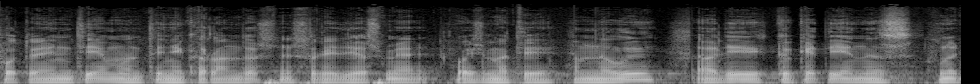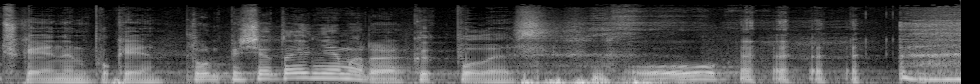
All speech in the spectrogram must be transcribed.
фотоэнтем, он ты не карандашный суредеш, мне возьмати нылы, али какетеныз внучка яным пуке. Тон печатай немара. Как полес. О,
